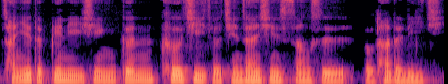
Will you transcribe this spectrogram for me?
产业的便利性跟科技的前瞻性上是有它的利基。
